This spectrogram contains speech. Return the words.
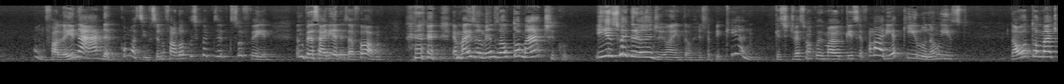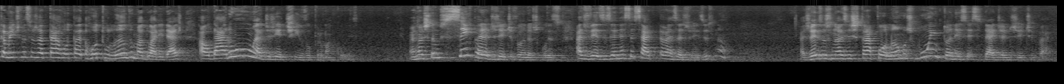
Eu não falei nada. Como assim? Você não falou porque você está dizendo que sou feia. Eu não pensaria dessa forma? é mais ou menos automático. E isso é grande. Ah, então isso é pequeno. Porque se tivesse uma coisa maior do que isso, você falaria aquilo, não isso. Então, automaticamente você já está rotulando uma dualidade ao dar um adjetivo para uma coisa. Mas nós estamos sempre adjetivando as coisas. Às vezes é necessário, mas às vezes não. Às vezes nós extrapolamos muito a necessidade de adjetivar.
